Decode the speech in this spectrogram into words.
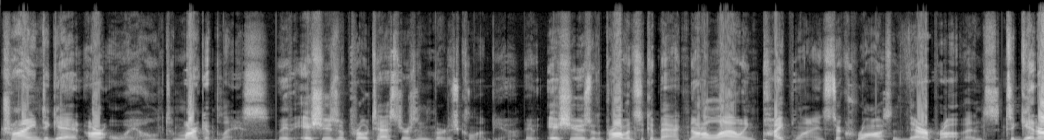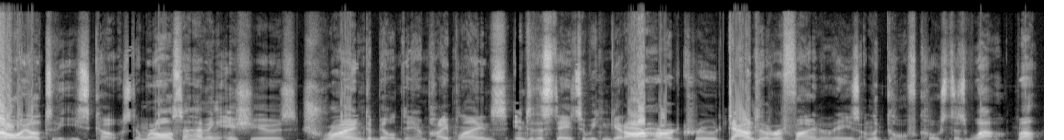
trying to get our oil to marketplace. We have issues with protesters in British Columbia. We have issues with the province of Quebec not allowing pipelines to cross their province to get our oil to the East Coast. And we're also having issues trying to build damn pipelines into the States so we can get our hard crude down to the refineries on the Gulf Coast as well well? Well,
